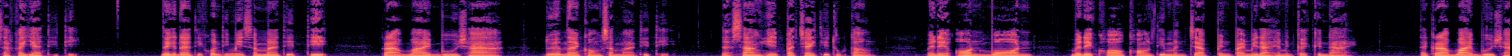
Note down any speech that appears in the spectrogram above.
สักยะทิฏฐิ ในขณะที่คนที่มีสัมมาทิฏฐิ กราบไหว้บูชาด้วยอำนาจของสัมมาทิฏฐินะสร้างเหตุปัจจัยที่ถูกต้อง ไม่ได้อ้อนวอน ไม่ได้ขอของที่มันจะเป็นไปไม่ได้ให้มันเกิดขึ้นได้ แต่กราบไหว้บูชา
